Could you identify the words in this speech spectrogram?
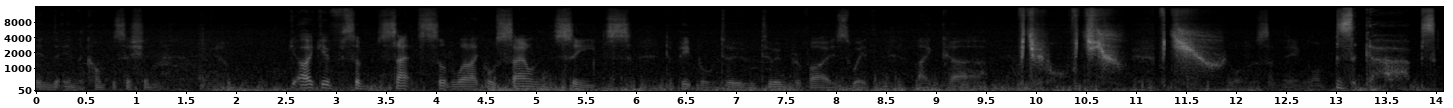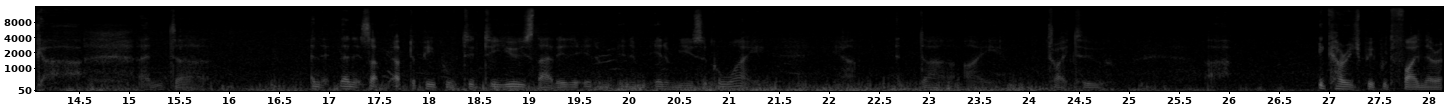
in in the composition. I give some sort of what I call sound seeds to people to, to improvise with, like uh, or something, or bzka, bzka, and uh, and then it's up, up to people to, to use that in, in, a, in, a, in a musical way. Yeah, and uh, I try to encourage people to find their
